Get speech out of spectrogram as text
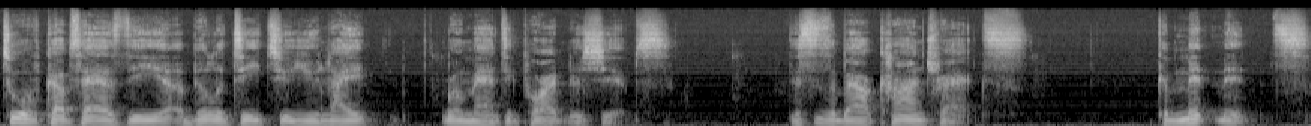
Two of Cups has the ability to unite romantic partnerships. This is about contracts, commitments.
